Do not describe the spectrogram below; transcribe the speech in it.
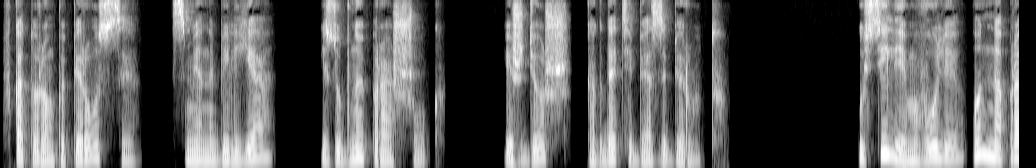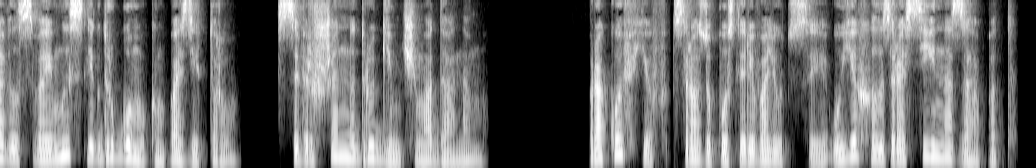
в котором папиросы, смена белья и зубной порошок, и ждешь, когда тебя заберут. Усилием воли он направил свои мысли к другому композитору с совершенно другим чемоданом. Прокофьев сразу после революции уехал из России на Запад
